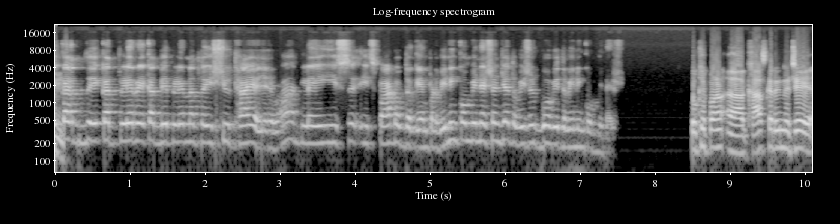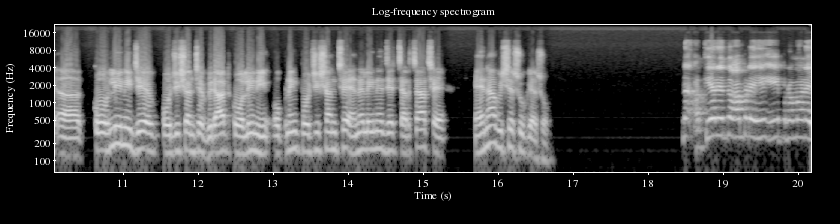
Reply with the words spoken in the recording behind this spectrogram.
એકાદ એકાદ પ્લેયર એકાદ બે પ્લેયરના તો ઇસ્યુ થાય જ એવા. એટલે is is part of the game પણ વિનિંગ કોમ્બિનેશન છે તો we should go with winning combination okay, પણ ખાસ કરીને જે કોહલીની જે પોઝિશન છે, વિરાટ કોહલીની ઓપનિંગ પોઝિશન છે, એને લઈને જે ચર્ચા છે, એના વિશે શું કહેશો? ના, અત્યારે તો આપણે એ પ્રમાણે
